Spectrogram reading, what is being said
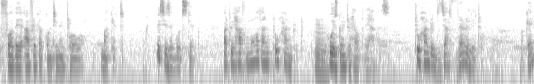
for the Africa continental market. This is a good step. But we have more than 200 Mm. who is going to help the others. 200 is just very little. Okay?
